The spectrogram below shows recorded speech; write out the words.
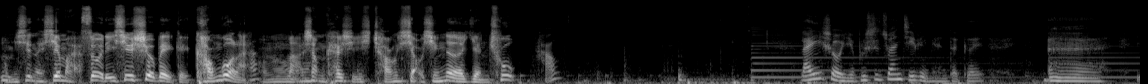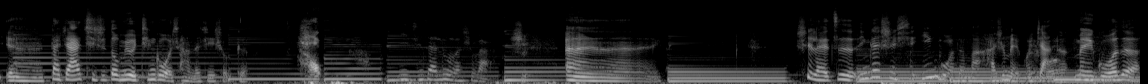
我们现在先把所有的一些设备给扛过来，我们马上开始一场小型的演出。好，来一首也不是专辑里面的歌，呃，嗯、大家其实都没有听过我唱的这首歌。好，好你已经在录了是吧？是嗯，是来自应该是英国的吗？还是美国讲的？美国的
